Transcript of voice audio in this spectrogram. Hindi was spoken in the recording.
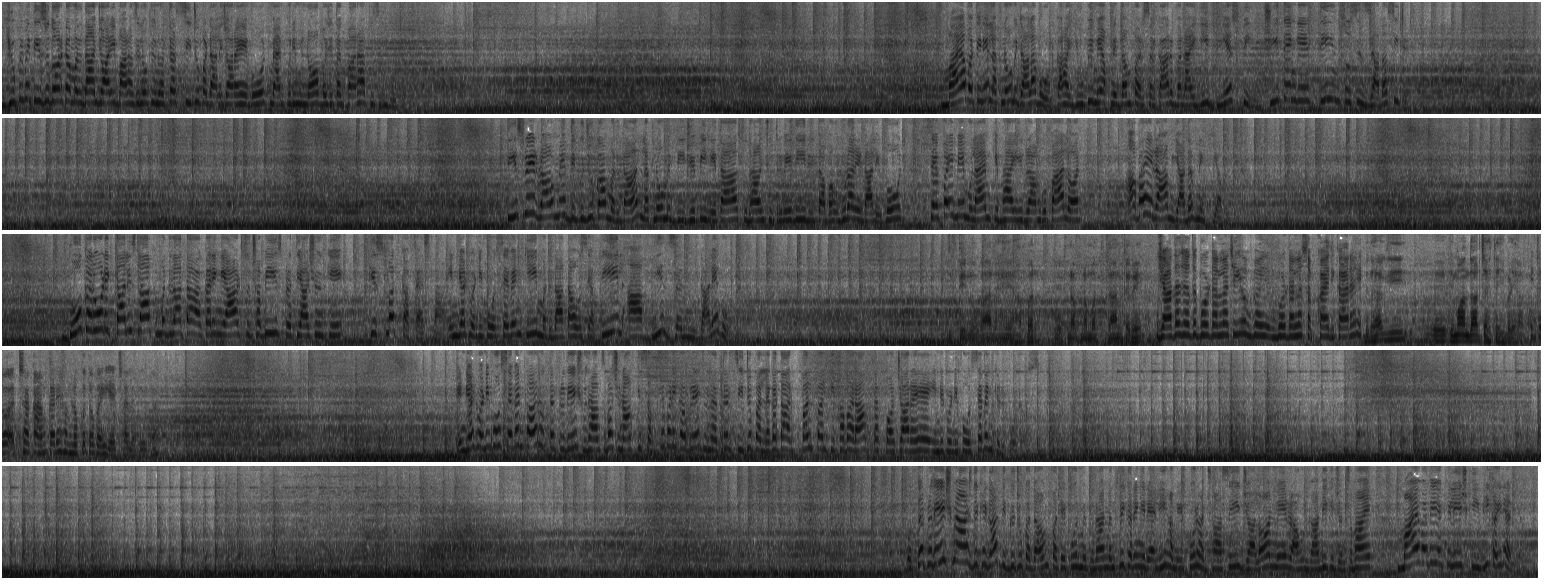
यूपी में तीसरे दौर का मतदान जारी। बारह जिलों की उनहत्तर सीटों पर डाले जा रहे हैं वोट। मैनपुरी में नौ बजे तक बारह फ़ीसदी वोटिंग मायावती ने लखनऊ में डाला वोट। कहा, यूपी में अपने दम पर सरकार बनाएगी बीएसपी। जीतेंगे 300 से ज़्यादा सीटें। तीसरे राउंड में दिग्गजों का मतदान। लखनऊ में बीजेपी नेता सुधांशु त्रिवेदी, रीता बहुगुड़ा ने डाले वोट। सैफई में मुलायम के भाई रामगोपाल और अभय राम यादव ने किया वोट। दो करोड़ इकतालीस लाख मतदाता करेंगे 826 प्रत्याशियों के किस्मत का फैसला। इंडिया 24/7 की मतदाताओं से अपील, आप भी ज़रूर डालें वोट। जितने लोग आ रहे हैं यहाँ पर वो अपना अपना मतदान करें। ज़्यादा ज़्यादा वोट डालना चाहिए और वोट डालना सबका अधिकार है। विधायक जी ईमानदार चाहते हैं आप जो अच्छा काम करे हम लोग को तो वही अच्छा लगेगा। इंडिया 24/7 पर उत्तर प्रदेश विधानसभा चुनाव की सबसे बड़ी कवरेज उनहत्तर सीटों पर लगातार पल पल की खबर आप तक पहुँचा रहे हैं इंडिया 24/7 के रिपोर्टर्स। उत्तर प्रदेश में आज दिखेगा दिग्गजों का दम। फतेहपुर में प्रधानमंत्री करेंगे रैली। हमीरपुर, झांसी, जालौन में राहुल गांधी की जनसभाएँ। मायावती, अखिलेश की भी कई रैलियाँ।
